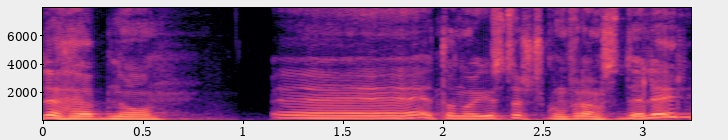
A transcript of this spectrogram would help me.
The Hub nå. Et av Norges største konferansehoteller.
